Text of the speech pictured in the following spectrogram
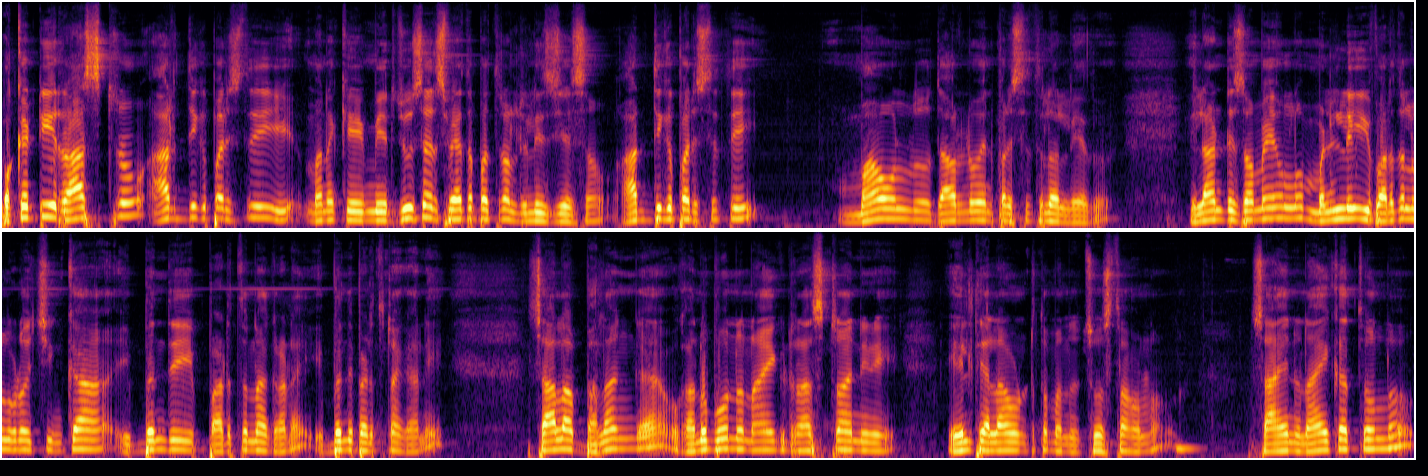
ఒకటి రాష్ట్రం ఆర్థిక పరిస్థితి మనకి మీరు చూసారు శ్వేతపత్రాలు రిలీజ్ చేసాం ఆర్థిక పరిస్థితి మామూలు దారుణమైన పరిస్థితిలో లేదు. ఇలాంటి సమయంలో మళ్ళీ వరదలు కూడా వచ్చి ఇంకా ఇబ్బంది పడుతున్నా కానీ ఇబ్బంది పెడుతున్నా కానీ చాలా బలంగా ఒక అనుభవం నాయకుడు రాష్ట్రాన్ని ఏలితే ఎలా ఉంటుందో మనం చూస్తూ ఉన్నాం. సో ఆయన నాయకత్వంలో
